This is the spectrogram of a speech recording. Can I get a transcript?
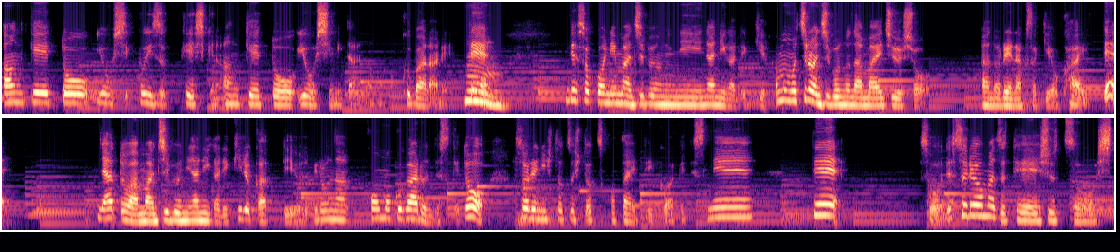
アンケート用紙、クイズ形式のアンケート用紙みたいなものが配られて、うんでそこにまあ自分に何ができるかもちろん自分の名前住所あの連絡先を書いてであとはまあ自分に何ができるかっていういろんな項目があるんですけどそれに一つ一つ答えていくわけですね。でそうでそれをまず提出をし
